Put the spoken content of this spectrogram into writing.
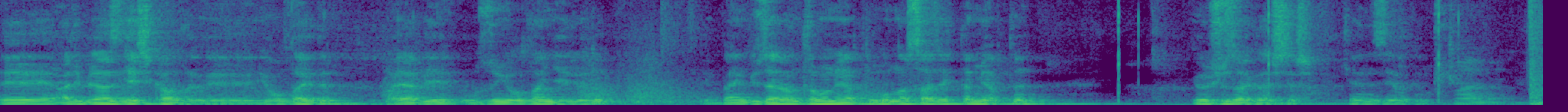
Ee, Ali biraz geç kaldı. Ee, yoldaydı. Bayağı bir uzun yoldan geliyordu. Ee, ben güzel antrenmanı yaptım. Onlar sadece eklem yaptı. Görüşürüz arkadaşlar. Kendinize iyi bakın. Abi.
